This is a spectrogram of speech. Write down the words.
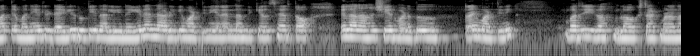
ಮತ್ತು ಮನೆಯಲ್ಲಿ ಡೈಲಿ ರುಟೀನಲ್ಲಿ ಏನೇನು ಅಡುಗೆ ಮಾಡ್ತೀನಿ, ಏನೇನು ನಂದು ಕೆಲಸ ಇರ್ತಾವೆ, ಎಲ್ಲ ನಾನು ಶೇರ್ ಮಾಡೋದು ಟ್ರೈ ಮಾಡ್ತೀನಿ. ಬರ್ರಿ ಈಗ ಬ್ಲಾಗ್ ಸ್ಟಾರ್ಟ್ ಮಾಡೋಣ.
